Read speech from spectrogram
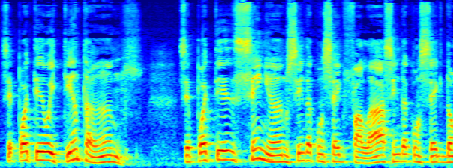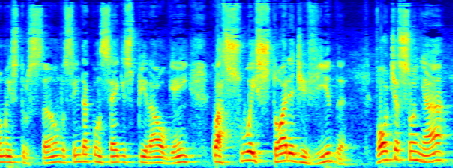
você pode ter 80 anos, você pode ter 100 anos, você ainda consegue falar, você ainda consegue dar uma instrução, você ainda consegue inspirar alguém com a sua história de vida. Volte a sonhar.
